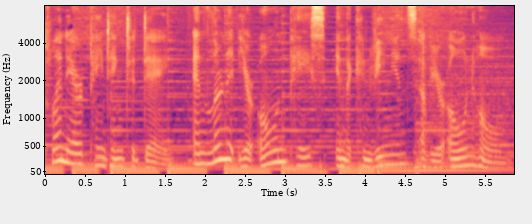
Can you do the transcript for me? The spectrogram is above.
plein air painting today and learn at your own pace in the convenience of your own home.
